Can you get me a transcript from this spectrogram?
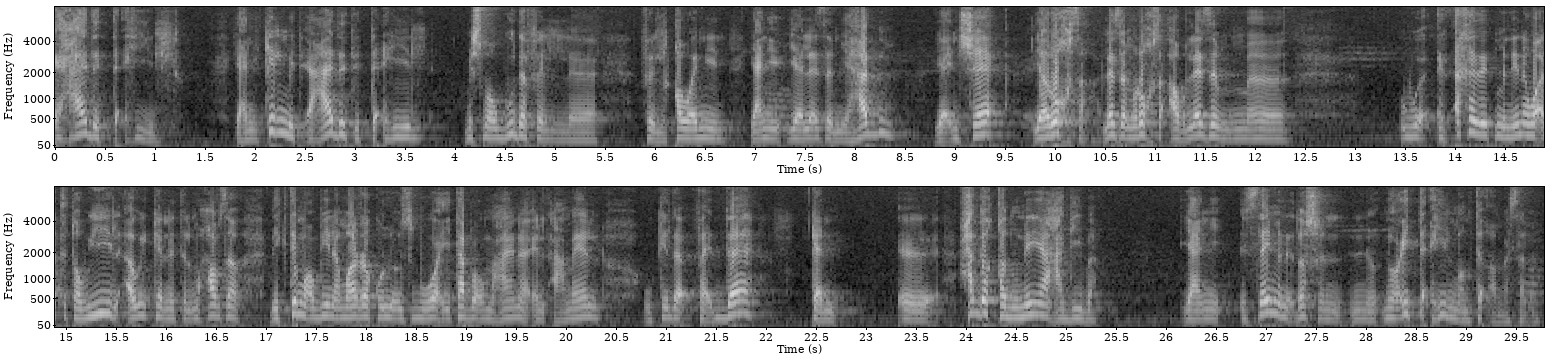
إعادة تأهيل. يعني كلمة إعادة التأهيل مش موجودة في في القوانين. يعني يا لازم يا هدم يا إنشاء يا رخصة. لازم رخصة أو لازم آه، واخدت مننا وقت طويل قوي كانت المحافظة بيجتمعوا بينا مرة كل أسبوع يتابعوا معانا الأعمال وكده. فده كان آه، حاجة قانونية عجيبة. يعني إزاي ما نقدرش نعيد تأهيل منطقة مثلا.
